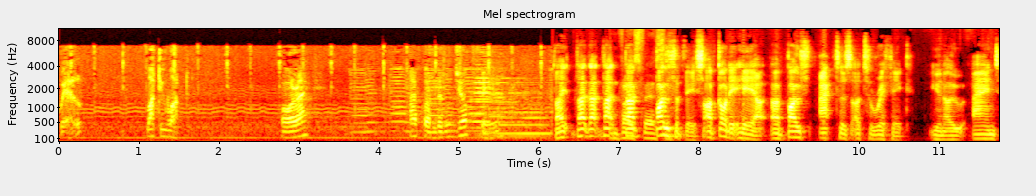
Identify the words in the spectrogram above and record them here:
Well, what do you want? Orac? I've got a little job for you. They, that, that, that, that- both of this, I've got it here. Uh, both actors are terrific, you know, and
